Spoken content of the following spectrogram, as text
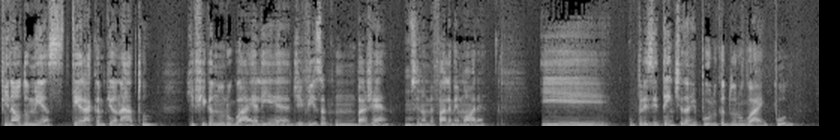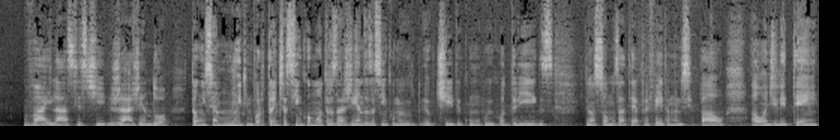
final do mês, terá campeonato que fica no Uruguai, ali, é divisa com Bagé, se não me falha a memória. E o presidente da República do Uruguai, Pulo, vai lá assistir, já agendou. Então isso é muito importante, assim como outras agendas, assim como eu, eu tive com o Rui Rodrigues, que nós somos até prefeita municipal, aonde ele tem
